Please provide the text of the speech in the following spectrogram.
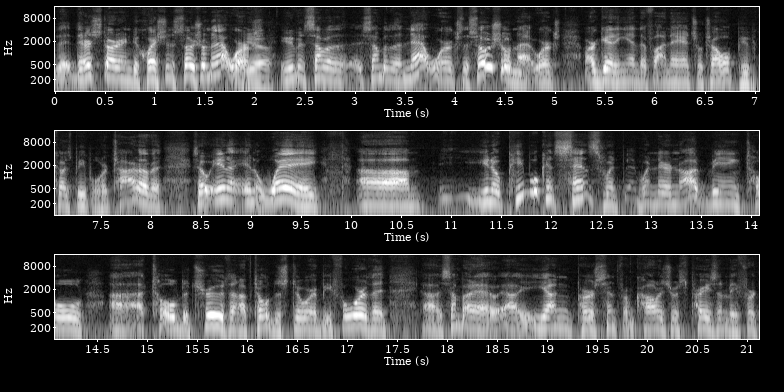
they're starting to question social networks. Yeah. Even some of the, some of the networks, the social networks, are getting into financial trouble because people are tired of it. So in a, in a a way, um, you know, people can sense when, when they're not being told uh, told the truth. And I've told the story before that uh, somebody, a, a, young person from college, was praising me for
